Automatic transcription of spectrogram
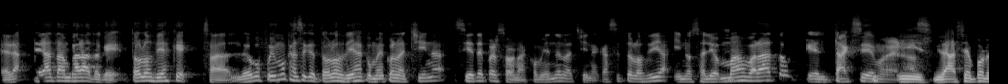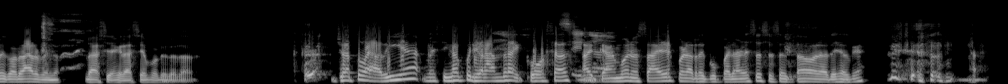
Era, era tan barato que todos los días que, o sea, luego fuimos casi que todos los días a comer con la China, siete personas comiendo en la China, casi todos los días, y nos salió más barato que el taxi de Y Modernas. gracias por recordármelo. Gracias, gracias por recordármelo. Yo todavía me sigo privando de cosas Sí, acá no. en Buenos Aires para recuperar esos 60 dólares, ¿ok?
